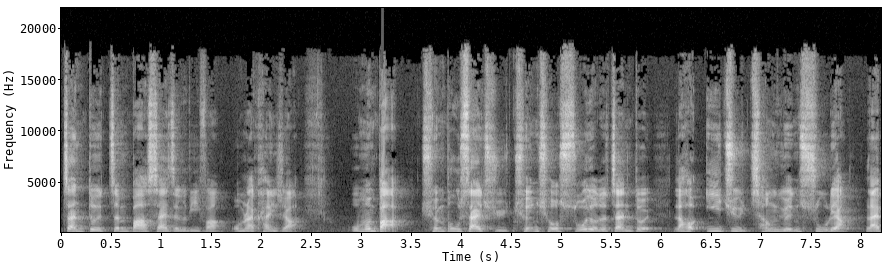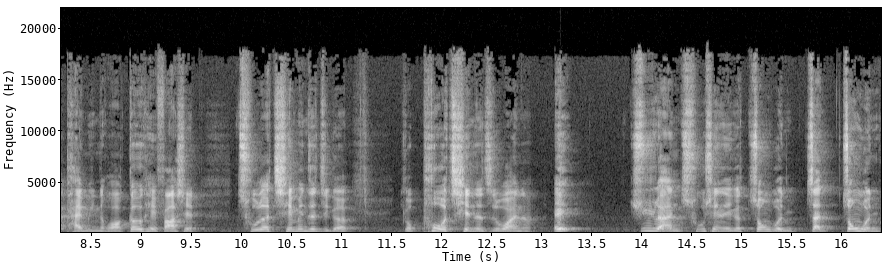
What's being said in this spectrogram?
战队争霸赛这个地方，我们来看一下。我们把全部赛区、全球所有的战队，然后依据成员数量来排名的话，各位可以发现，除了前面这几个有破千的之外呢，诶，居然出现了一个中文战、中文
